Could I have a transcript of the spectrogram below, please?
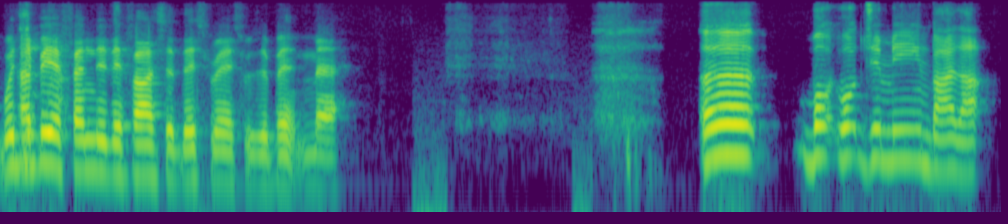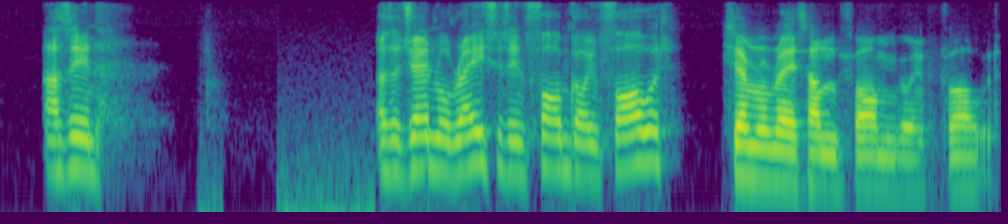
would you and, be offended if I said this race was a bit meh? Uh, what what do you mean by that? As in, as a general race, as in form going forward? General race and form going forward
